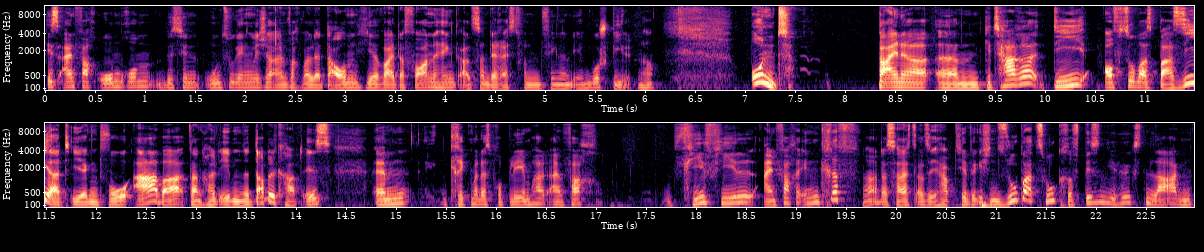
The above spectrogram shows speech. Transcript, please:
ist einfach obenrum ein bisschen unzugänglicher, einfach weil der Daumen hier weiter vorne hängt, als dann der Rest von den Fingern irgendwo spielt. Ne? Und bei einer ähm, Gitarre, die auf sowas basiert irgendwo, aber dann halt eben eine Double Cut ist, ähm, kriegt man das Problem halt einfach viel, viel einfacher in den Griff. Ne? Das heißt also, ihr habt hier wirklich einen super Zugriff bis in die höchsten Lagen.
